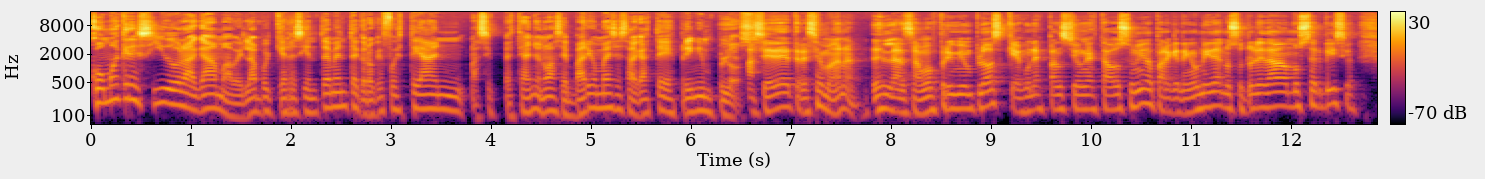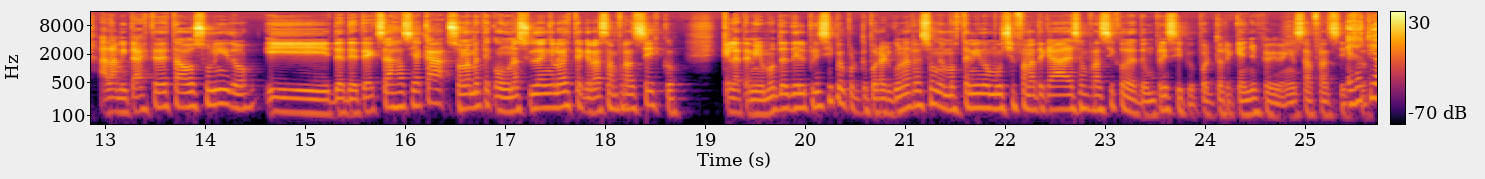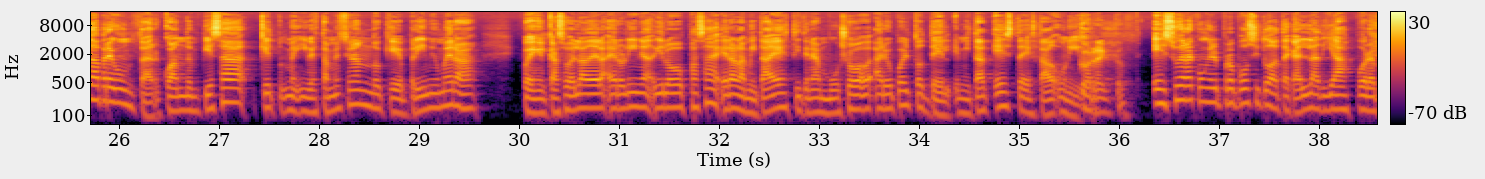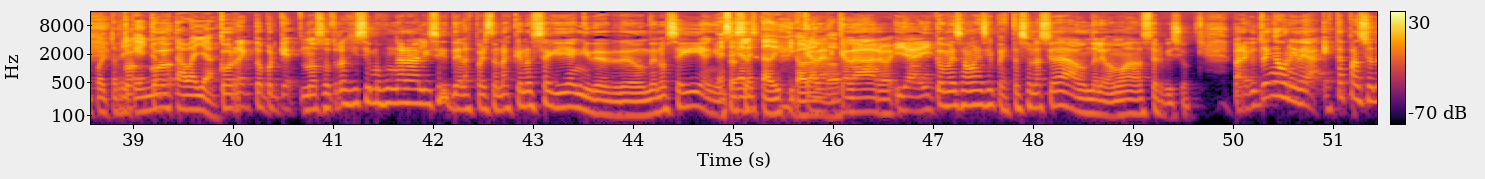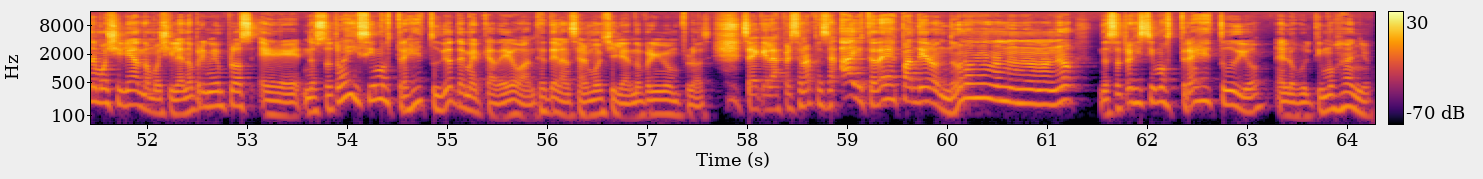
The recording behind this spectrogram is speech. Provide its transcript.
¿Cómo ha crecido la gama, verdad? Porque recientemente, creo que fue este año, hace, este año no, hace varios meses sacaste Premium Plus. Hace tres semanas lanzamos Premium Plus, que es una expansión a Estados Unidos. Para que tengas una idea, nosotros le dábamos servicio a la mitad este de Estados Unidos y desde Texas hacia acá, solamente con una ciudad en el oeste que era San Francisco, que la teníamos desde el principio porque por alguna razón hemos tenido mucha fanaticada de San Francisco desde un principio, puertorriqueños que viven en San Francisco. Eso te iba a preguntar, cuando empieza, que y me están mencionando que Premium era pues en el caso de la de la aerolínea y los pasajes era la mitad este y tenía muchos aeropuertos de mitad este de Estados Unidos. Correcto. Eso era con el propósito de atacar la diáspora puertorriqueño que estaba allá. Correcto, porque nosotros hicimos un análisis de las personas que nos seguían y de, dónde nos seguían. Esa es la estadística hablando. Claro, y ahí comenzamos a decir, pues estas son las ciudades a donde le vamos a dar servicio. Para que tú tengas una idea, esta expansión de Mochileando, Mochileando Premium Plus, eh, nosotros hicimos tres estudios de mercadeo antes de lanzar Mochileando Premium Plus. O sea, que las personas piensan, ay, ustedes expandieron. No, no, no, no, no, no, no, no. Nosotros hicimos tres estudios en los últimos años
